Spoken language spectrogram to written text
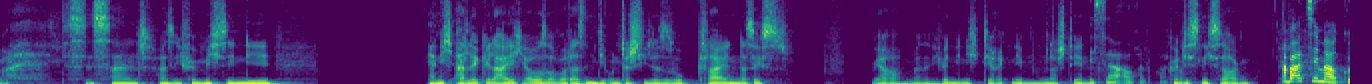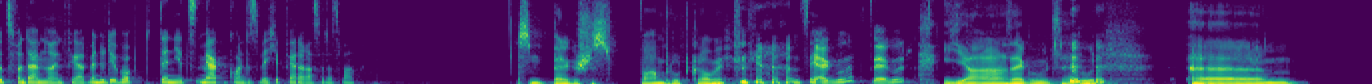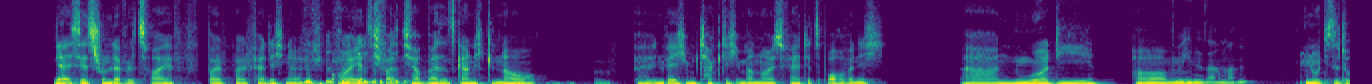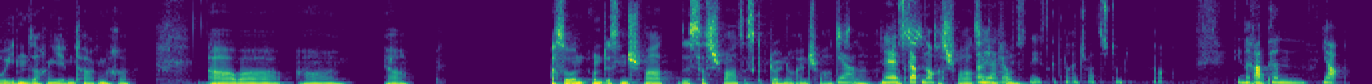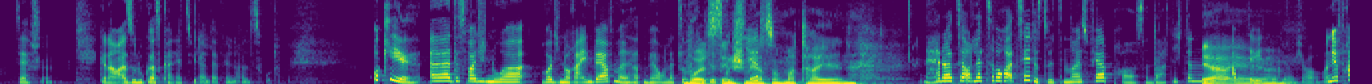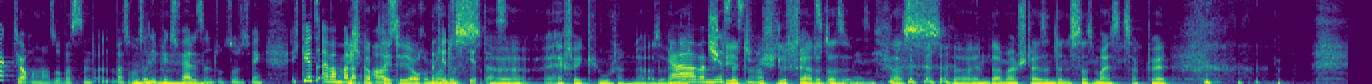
das ist halt, weiß ich nicht, für mich sehen die ja nicht alle gleich aus, aber da sind die Unterschiede so klein, dass ich es, ja, weiß ich nicht, wenn die nicht direkt nebeneinander stehen, Ist ja auch in Ordnung. könnte ich es nicht sagen. Aber erzähl mal kurz von deinem neuen Pferd, wenn du dir überhaupt denn jetzt merken konntest, welche Pferderasse das war. Das ist ein belgisches Warmblut, glaube ich. Sehr gut, sehr gut. Ja, sehr gut, sehr gut. ähm, ja, ist jetzt schon Level 2, bald, bald fertig. Ne? Ich, brauche jetzt, ich, weiß, ich weiß jetzt gar nicht genau, in welchem Takt ich immer ein neues Pferd jetzt brauche, wenn ich äh, nur die ähm, Druidensachen machen. nur diese Druidensachen jeden Tag mache. Aber äh, ja. Ach so, und, und ist ein Schwarz, ist das schwarz? Es gibt glaube ich nur ein schwarzes, Ja, ne? Also ja das, es gab noch. das Schwarze ah, ja, davon. Doch, nee, es gibt nur ein schwarzes, stimmt. Ja. Den Rappen, ja, sehr schön. Genau, also Lukas kann jetzt wieder leveln, alles gut. Okay, äh, das wollte ich nur, wollte ich nur reinwerfen, weil das hatten wir auch letzte Du Woche wolltest den. Schmerz nochmal teilen. Naja, du hast ja auch letzte Woche erzählt, dass du jetzt ein neues Pferd brauchst. Dann dachte ich, dann Ja, ja, updaten ja. Mhm, wir euch auch. Und ihr fragt ja auch immer so, was sind, was unsere Lieblingspferde sind und so. Deswegen, ich gehe jetzt einfach mal Ich davon aus. update ja auch immer das, das. Äh, FAQ dann da. Also wenn Ja, da steht, wie viele Pferde das, das äh, in deinem Stall sind, dann ist das meistens aktuell.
